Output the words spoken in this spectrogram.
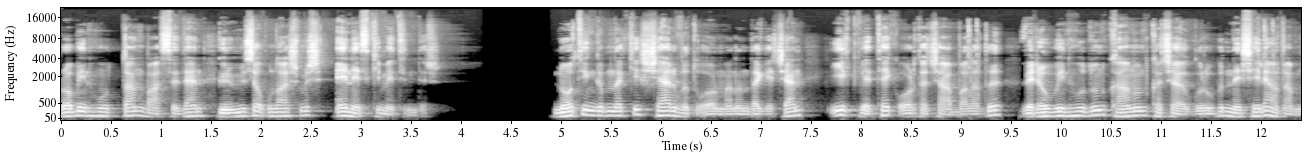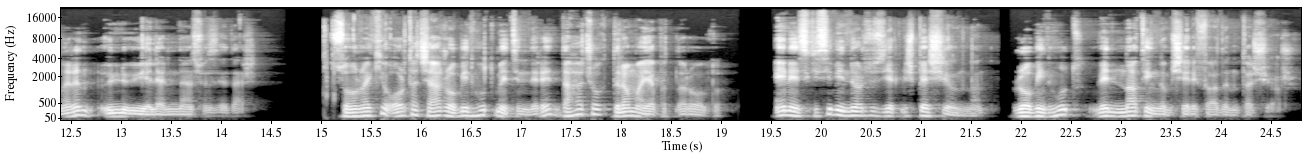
Robin Hood'dan bahseden günümüze ulaşmış en eski metindir. Nottingham'daki Sherwood ormanında geçen ilk ve tek ortaçağ baladı ve Robin Hood'un kanun kaçağı grubu neşeli adamların ünlü üyelerinden söz eder. Sonraki ortaçağ Robin Hood metinleri daha çok drama yapıtları oldu. En eskisi 1475 yılından Robin Hood ve Nottingham Şerifi adını taşıyor.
